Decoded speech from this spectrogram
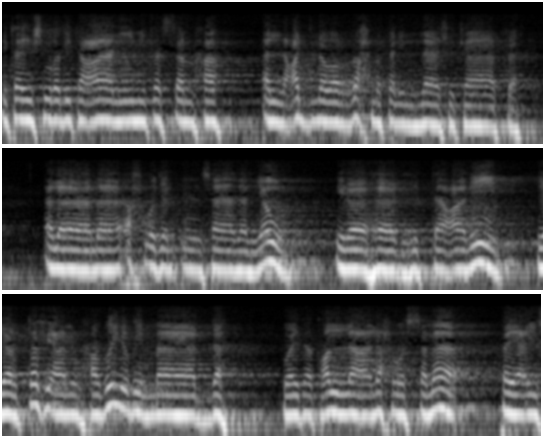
لتنشر بتعاليمك السمحة. العدل والرحمة للناس كافة. ألا ما أحوج الإنسان اليوم إلى هذه التعاليم ليرتفع من حضيض المادة. ويتطلع نحو السماء فيعيش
